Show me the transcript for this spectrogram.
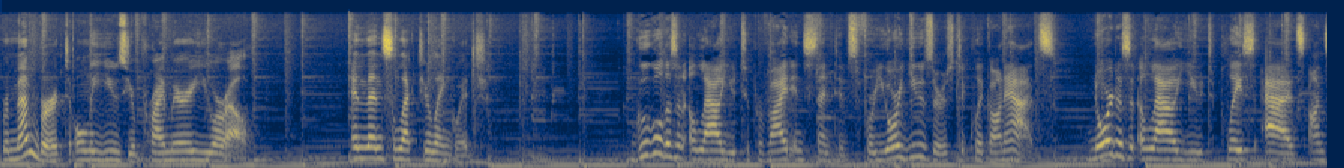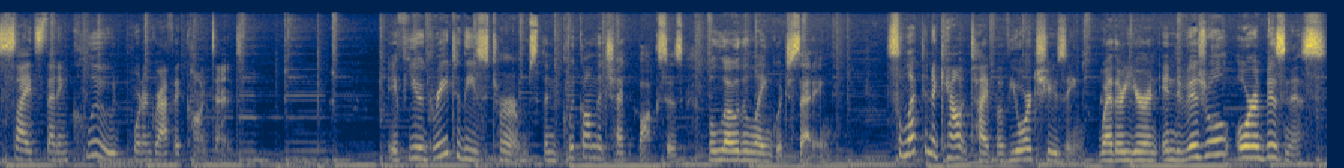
Remember to only use your primary URL. And then select your language. Google doesn't allow you to provide incentives for your users to click on ads, nor does it allow you to place ads on sites that include pornographic content. If you agree to these terms, then click on the checkboxes below the language setting. Select an account type of your choosing, whether you're an individual or a business.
